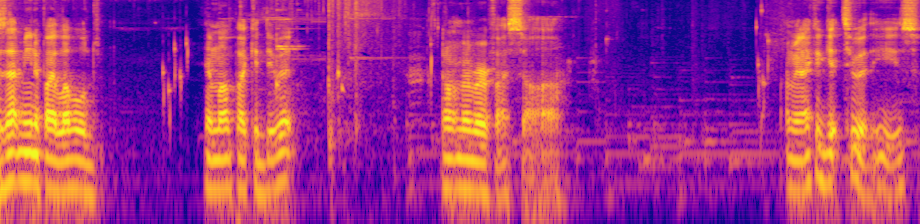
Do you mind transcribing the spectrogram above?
Does that mean if I leveled him up, I could do it? I don't remember if I saw... I mean, I could get two of these.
